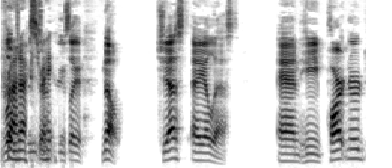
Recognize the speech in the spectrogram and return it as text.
products, right? Things like that. no, just ALS and he partnered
